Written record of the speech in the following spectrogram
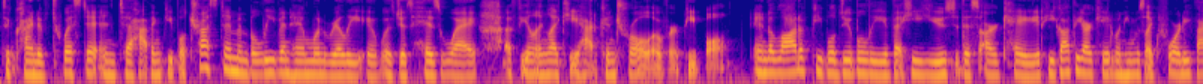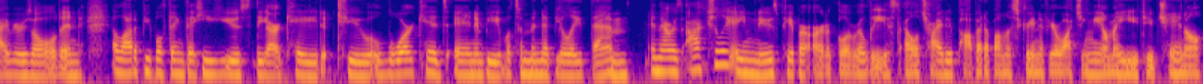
to kind of twist it into having people trust him and believe in him when really it was just his way of feeling like he had control over people. And a lot of people do believe that he used this arcade. He got the arcade when he was like 45 years old. And a lot of people think that he used the arcade to lure kids in and be able to manipulate them. And there was actually a newspaper article released. I'll try to pop it up on the screen if you're watching me on my YouTube channel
